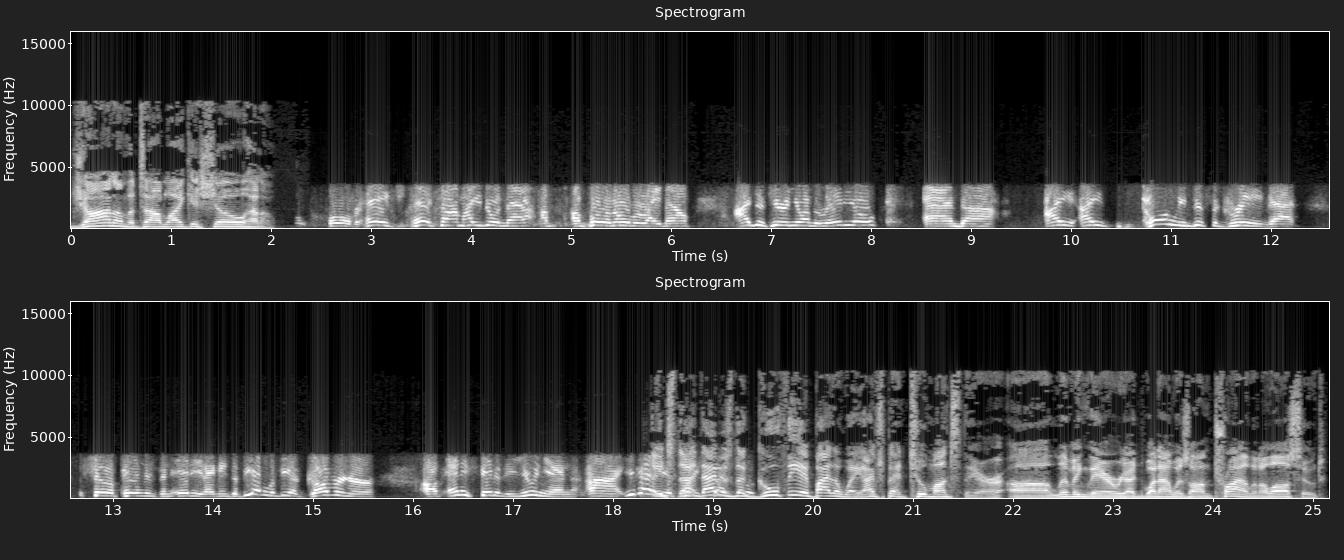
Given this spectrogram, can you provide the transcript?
John on the Tom Leykis show. Hello. Pull over. Hey, hey, Tom, how you doing, man? I'm I'm pulling over right now. I'm just hearing you on the radio, and uh, I I totally disagree that Sarah Palin's an idiot. I mean, to be able to be a governor of any state of the union, uh, you got to be a that, that is the goofy, by the way, I've spent two months there, uh, living there uh, when I was on trial in a lawsuit.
